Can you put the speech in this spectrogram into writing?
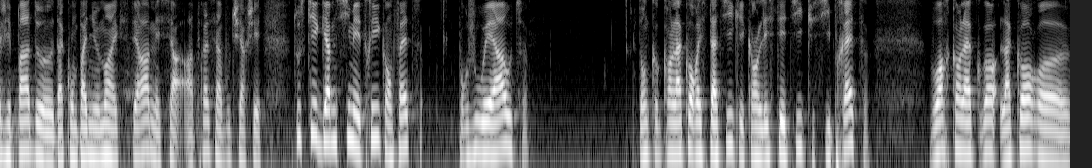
J'ai pas d'accompagnement, etc. Mais c'est- après, c'est à vous de chercher. Tout ce qui est gamme symétrique, en fait, pour jouer out, donc quand l'accord est statique et quand l'esthétique s'y prête, voire quand l'accord, euh,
